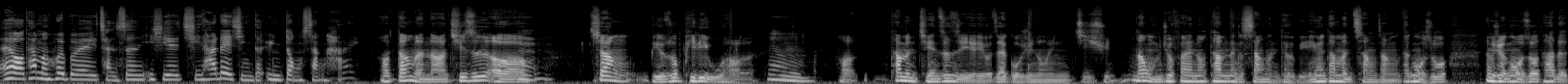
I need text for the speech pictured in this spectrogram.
还有他们会不会产生一些其他类型的运动伤害？哦，当然啦、其实呃，嗯像比如说霹雳舞好了。嗯。好他们前阵子也有在国训中心集训，那我们就发现说他们那个伤很特别，因为他们常常他跟我说，那个学员跟我说他的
